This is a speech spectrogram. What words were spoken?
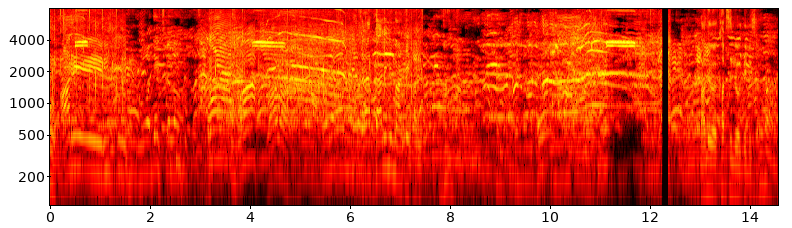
अरे ताली नहीं मारते हाँ देखो खर्च लोग देंगे सर। हाँ,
